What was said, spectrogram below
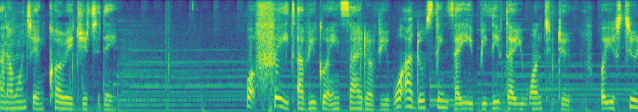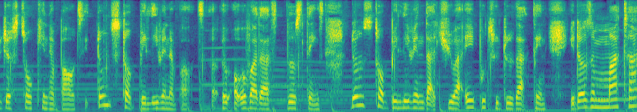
and I want to encourage you today what faith have you got inside of you? What are those things that you believe that you want to do, but you're still just talking about it? Don't stop believing about uh, over that those things. Don't stop believing that you are able to do that thing. It doesn't matter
